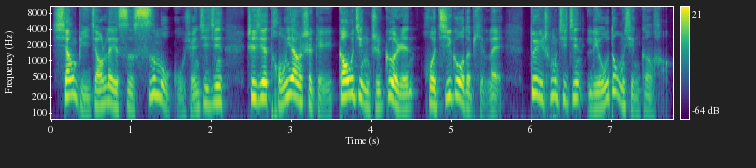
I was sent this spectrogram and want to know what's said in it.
相比较类似私募股权基金这些同样是给高净值个人或机构的品类，对冲基金流动性更好，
